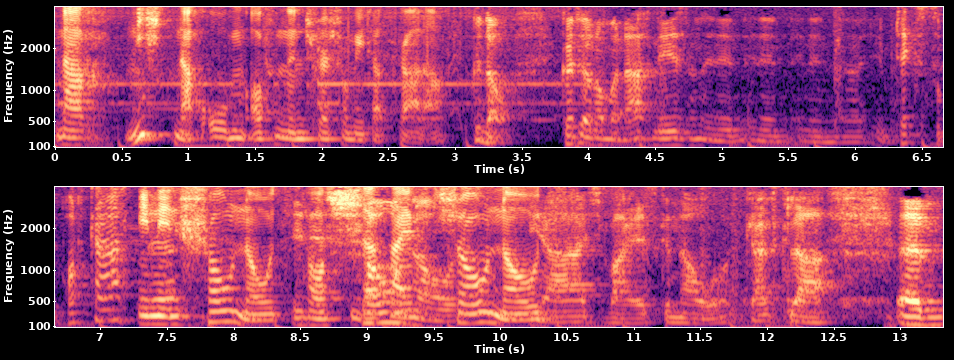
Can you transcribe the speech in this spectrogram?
nach nicht nach oben offenen Trashometer-Skala. Genau. Könnt ihr auch nochmal nachlesen in den, in den, in den, Text zum Podcast. In den Show Notes, Thorsten. Das heißt Show Notes. Ja, ich weiß, genau. Ganz klar. Ähm,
